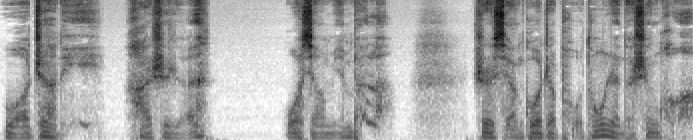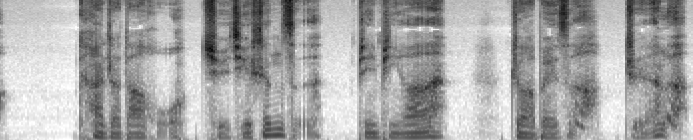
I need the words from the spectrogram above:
我这里还是人，我想明白了，只想过着普通人的生活，看着大虎娶妻生子，平平安安，这辈子值了。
